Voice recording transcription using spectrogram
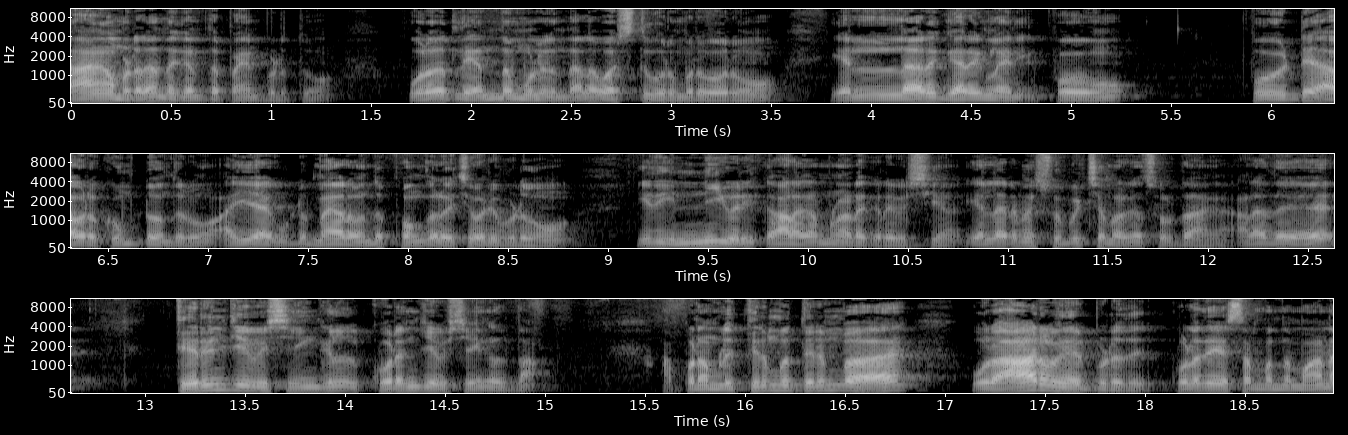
நாங்கள் மட்டும் தான் அந்த கணத்தை பயன்படுத்துவோம். உலகத்தில் எந்த மொழி இருந்தாலும் வருஷத்துக்கு ஒரு முறை வருவோம் எல்லோரும் கரைங்களை போவோம். போயிட்டு அவரை கும்பிட்டு வந்துடுவோம். ஐயா கும்பிட்டு மேலே வந்து பொங்கல் வச்சு வழிபடுவோம். இது இன்னி வரைக்கும் காலகாலமாக நடக்கிற விஷயம். எல்லாருமே சுபிட்சமாக இருக்குன்னு சொல்கிறாங்க அதாவது தெரிஞ்ச விஷயங்கள் குறைஞ்ச விஷயங்கள் தான். அப்போ நம்மளுக்கு திரும்ப திரும்ப ஒரு ஆர்வம் ஏற்படுது. குலதெய்வ சம்பந்தமான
